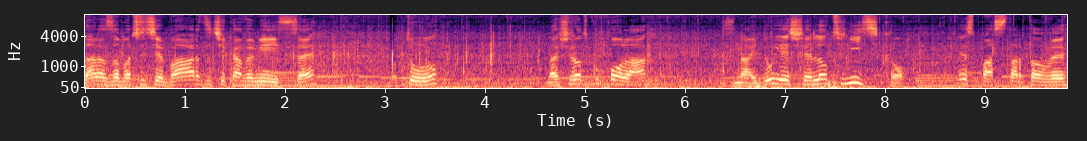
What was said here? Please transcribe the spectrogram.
Zaraz zobaczycie bardzo ciekawe miejsce, bo tu na środku pola znajduje się lotnisko. Jest pas startowy,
